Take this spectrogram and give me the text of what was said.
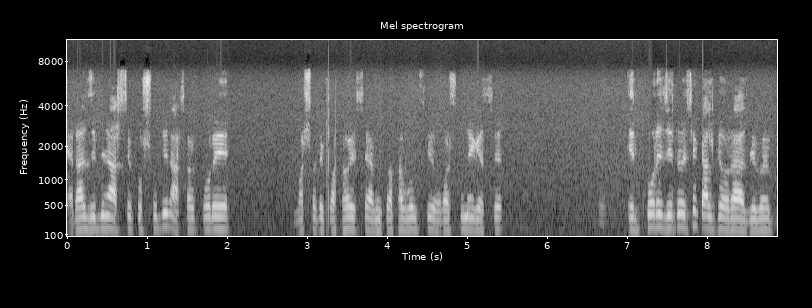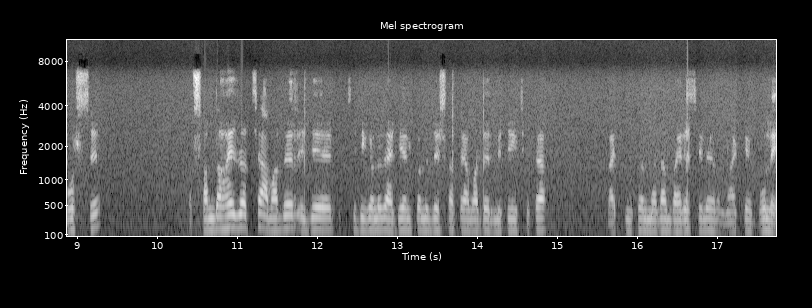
এরা যেদিন আসছে পরশু দিন, আসার পরে আমার সাথে কথা হয়েছে, আমি কথা বলছি, ওরা শুনে গেছে। এরপরে যেটা হয়েছে, কালকে ওরা যেভাবে বসছে, সন্ধ্যা হয়ে যাচ্ছে। আমাদের এই যে সিটি কলেজ আইডিয়াল কলেজের সাথে আমাদের মিটিং সেটা ভাইস প্রিন্সিপাল ম্যাডাম বাইরে ছিলেন, ওনাকে বলে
